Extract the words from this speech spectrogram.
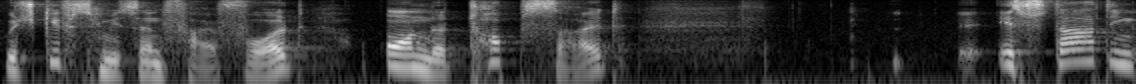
which gives me then 5 volt on the top side is starting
